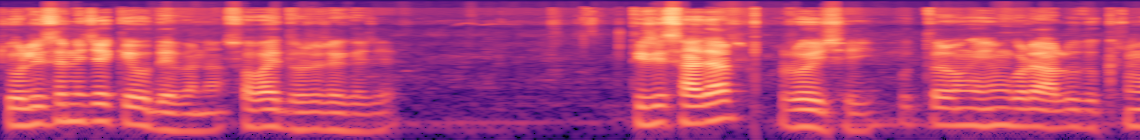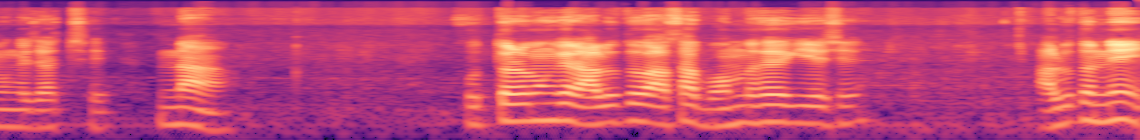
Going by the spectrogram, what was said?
চল্লিশের নিচে কেউ দেবে না, সবাই ধরে রেখেছে। তিরিশ হাজার রয়েছেই, উত্তরবঙ্গে হিম করে আলু দক্ষিণবঙ্গে যাচ্ছে। না, উত্তরবঙ্গের আলু তো আসা বন্ধ হয়ে গিয়েছে, আলু তো নেই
